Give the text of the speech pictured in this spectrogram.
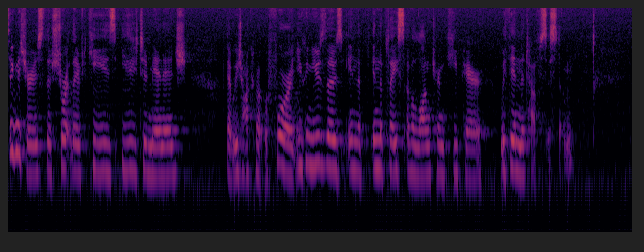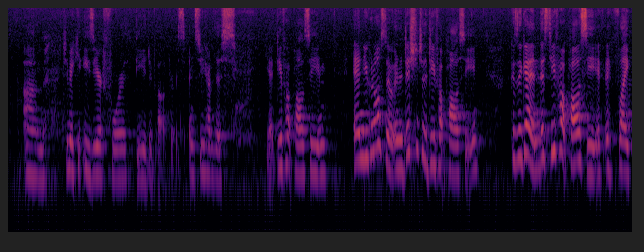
signatures, those short-lived keys, easy to manage, that we talked about before, you can use those in the, in the place of a long-term key pair within the TUF system um, to make it easier for the developers. And so you have this yeah, default policy. And you can also, in addition to the default policy, because again, this default policy, if, if like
